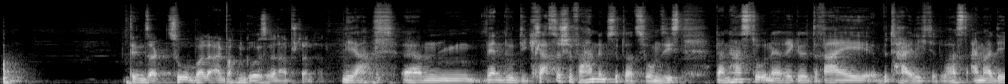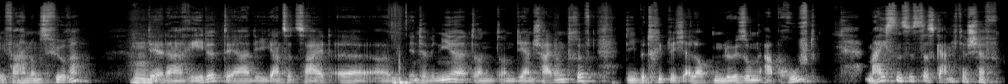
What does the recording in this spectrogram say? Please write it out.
den Sack zu, weil er einfach einen größeren Abstand hat. Ja, ähm, wenn du die klassische Verhandlungssituation siehst, dann hast du in der Regel drei Beteiligte. Du hast einmal den Verhandlungsführer, hm. der da redet, der die ganze Zeit äh, interveniert und, und die Entscheidung trifft, die betrieblich erlaubten Lösungen abruft. Meistens ist das gar nicht der Chef.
